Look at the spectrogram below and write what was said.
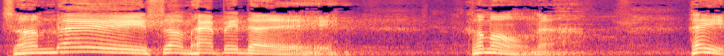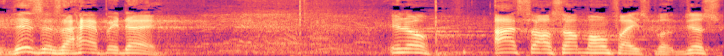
Someday, some happy day. Come on now. Hey, this is a happy day. You know, I saw something on Facebook just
